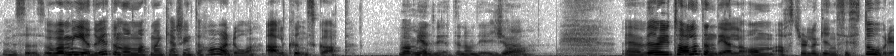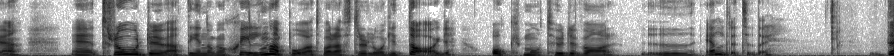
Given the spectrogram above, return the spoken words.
ja, precis. Och vara medveten om att man kanske inte har då all kunskap. Var medveten om det, ja. Eh, Vi har ju talat en del om astrologins historia. Eh, Tror du att det är någon skillnad på att vara astrolog idag och mot hur det var i äldre tider? Där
